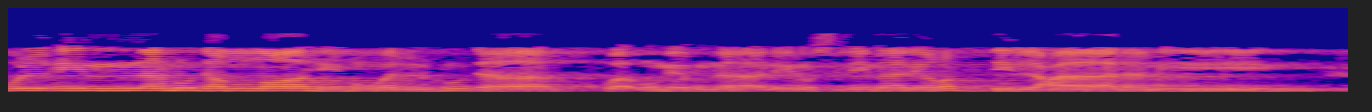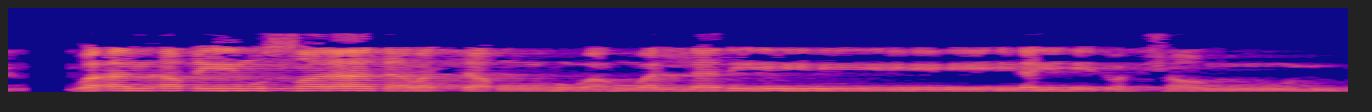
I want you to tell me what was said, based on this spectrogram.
قل إن هدى الله هو الهدى وأمرنا لنسلم لرب العالمين. وأن أقيموا الصلاة واتقوه وهو الذي إليه تحشرون.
